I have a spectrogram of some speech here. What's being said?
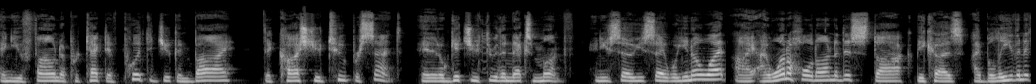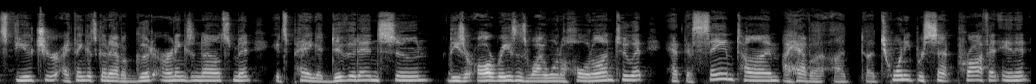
and you found a protective put that you can buy that costs you 2% and it'll get you through the next month. And you so you say, well, you know what? I, I want to hold on to this stock because I believe in its future. I think it's going to have a good earnings announcement. It's paying a dividend soon. These are all reasons why I want to hold on to it. At the same time, I have a, a, a 20% profit in it.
